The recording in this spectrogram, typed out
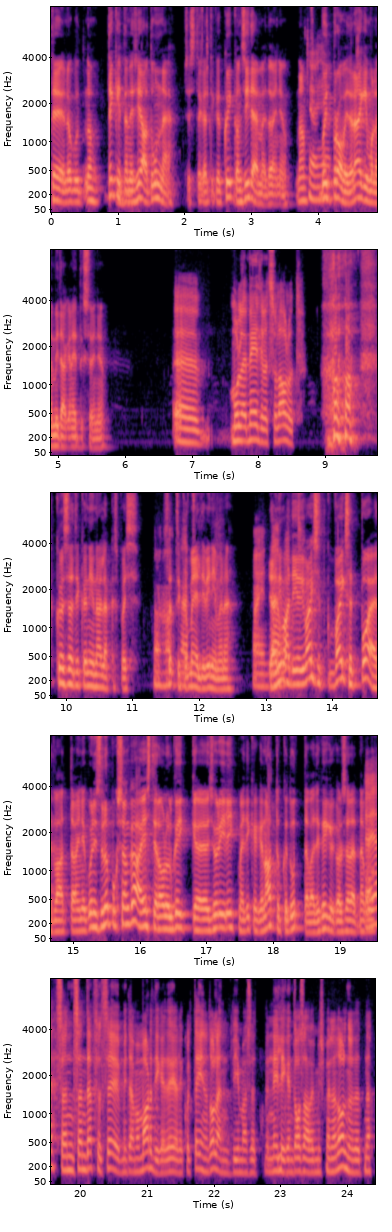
tee nagu noh, tekita neis hea tunne, sest tegelikult ikka kõik on sidemed, onju. noh Ja,, ja. võid proovida, räägi mulle midagi näiteks, onju. mulle meeldivad su laulud. kuidas sa oled ikka nii naljakas poiss, sa oled ikka meeldiv inimene ja niimoodi vaikselt, vaikselt poed vaata onju, kuni see lõpuks on ka Eesti Laulul kõik äh, žürii liikmed ikkagi natuke tuttavad ja kõigiga sa oled nagu. jah, see on, see on täpselt see, mida ma Mardiga tegelikult teinud olen viimased nelikümmend osa või mis meil on olnud, et noh.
